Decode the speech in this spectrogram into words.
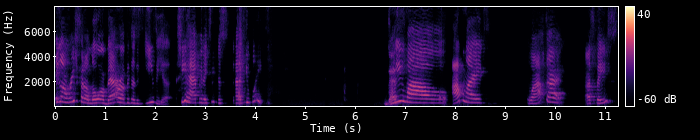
They're gonna reach for the lower barrel because it's easier. She happy that you just got a cute place. That's... Meanwhile, I'm like, well, I got a space.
